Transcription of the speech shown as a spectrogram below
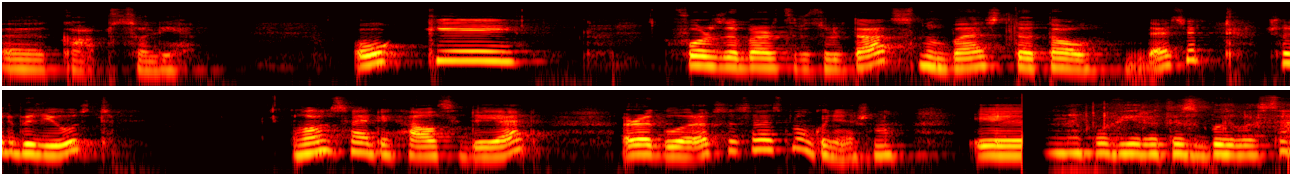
е, капсулі. Окей. For the best results, no best total diet should be used alongside a healthy diet, regular exercise, ну, звісно. І не повірити, збилася.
